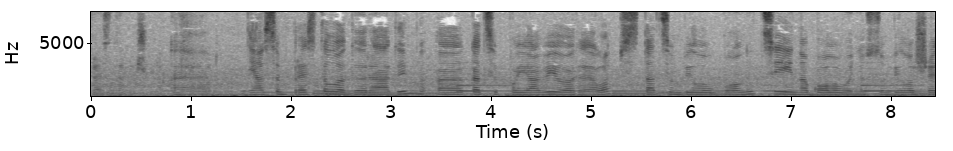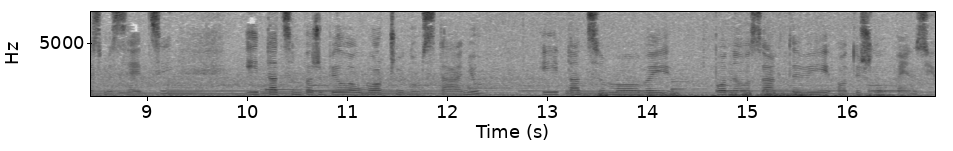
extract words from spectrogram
prestaneš u nekom e, Ja sam prestala da radim e, kad se pojavio relaps, tad sam bila u bolnici i na bolovanju sam bila šest meseci i tad sam baš bila u očajnom stanju i tad sam ovaj, podnela zahtev i otišla u penziju.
